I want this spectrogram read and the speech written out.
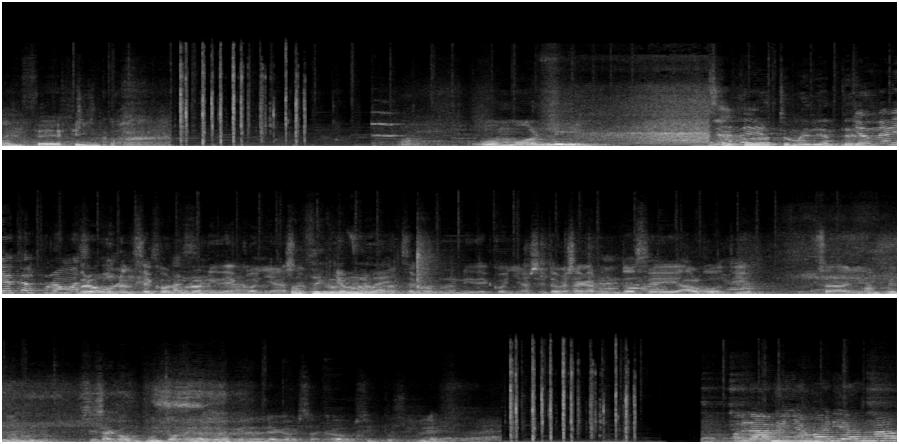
11 5. Un morning. Calcula tu media entera. Yo me había calculado más Bro, un 11 con 1 ni de coña. 11 con Yo por 1. ahí. 11 con 1 ni de coña. Si tengo que sacar un 12 algo, tío. O sea, 11 con 1. se saca un punto menos de lo que tendría que haber sacado. Es imposible. Hola, me llamo Ariadna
